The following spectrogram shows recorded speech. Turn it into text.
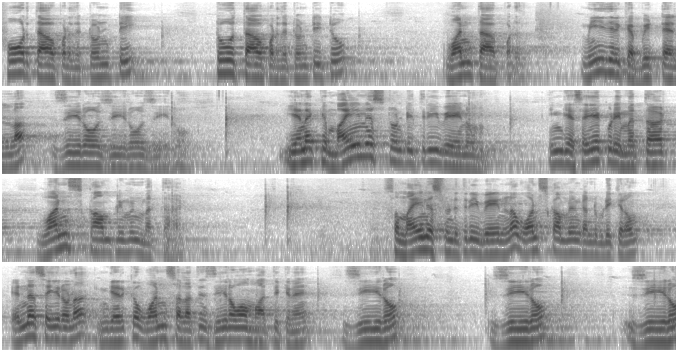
ஃபோர் தேவைப்படுது. டுவெண்ட்டி டூ தேவைப்படுது. டுவெண்ட்டி டூ ஒன் தேவைப்படுது. மீதி இருக்க பிட் எல்லாம் ஜீரோ ஜீரோ ஜீரோ எனக்கு மைனஸ் டுவெண்ட்டி த்ரீ வேணும். இங்கே செய்யக்கூடிய method one's complement method so minus twenty three வேணும்னா ஒன்ஸ் காம்ப்ளிமெண்ட் கண்டுபிடிக்கிறோம். என்ன செய்கிறோன்னா இங்கே இருக்க ஒன்ஸ் எல்லாத்தையும் ஜீரோவாக மாற்றிக்கிறேன் ஜீரோ ஜீரோ ஜீரோ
